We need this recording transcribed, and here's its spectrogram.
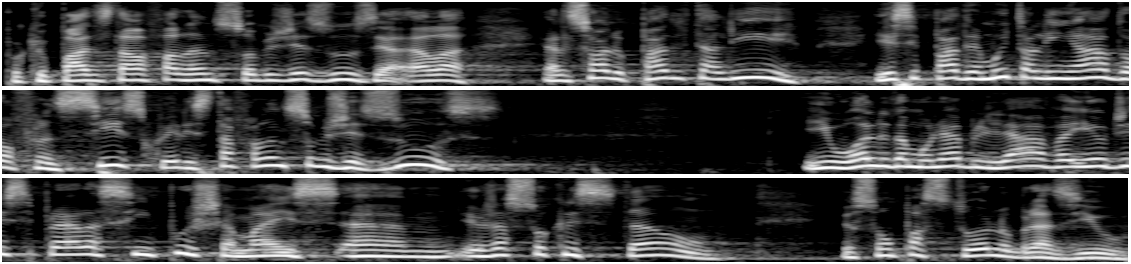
porque o padre estava falando sobre Jesus. Ela, ela disse: Olha, o padre está ali, e esse padre é muito alinhado ao Francisco, ele está falando sobre Jesus. E o olho da mulher brilhava, e eu disse para ela assim: Puxa, mas ah, eu já sou cristão, eu sou um pastor no Brasil.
